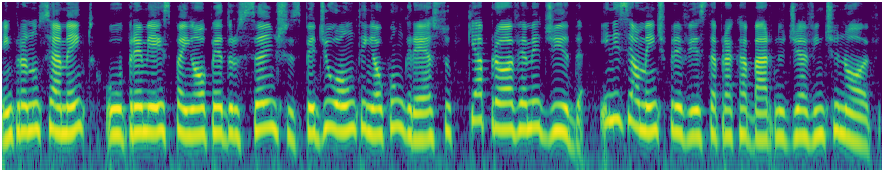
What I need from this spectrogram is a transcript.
Em pronunciamento, o premier espanhol Pedro Sanches pediu ontem ao Congresso que aprove a medida, inicialmente prevista para acabar no dia 29.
